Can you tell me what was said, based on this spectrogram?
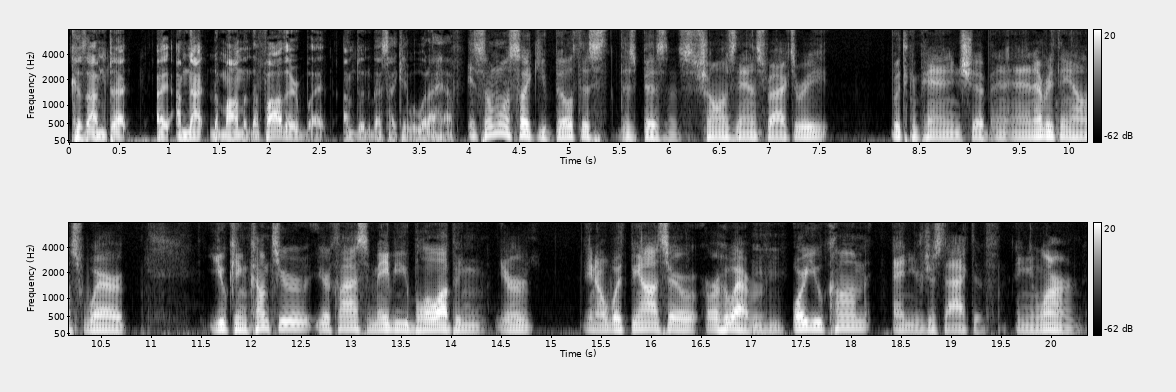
Because I'm not, I, I'm not the mom and the father, but I'm doing the best I can with what I have. It's almost like you built this this business, Sean's Dance Factory, with the companionship and, and everything else, where you can come to your, your class and maybe you blow up and you're, you know, with Beyonce or, or whoever, Mm-hmm. or you come and you're just active and you learn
